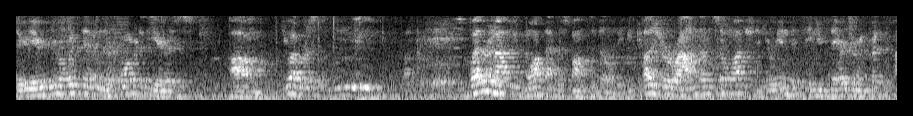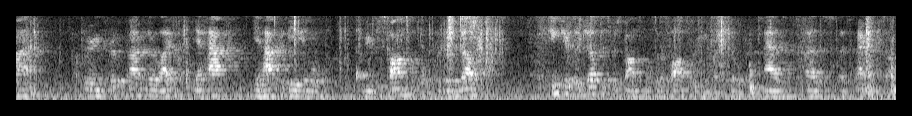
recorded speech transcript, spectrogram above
So you're, you're with them in their formative years. Um, you have, whether or not you want that responsibility, because you're around them so much and you're in, and you're there during critical time, during critical time of their life, you have, you have to be able to be responsible for their development. Teachers are just as responsible for the fostering of their children as, as, as parents are.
